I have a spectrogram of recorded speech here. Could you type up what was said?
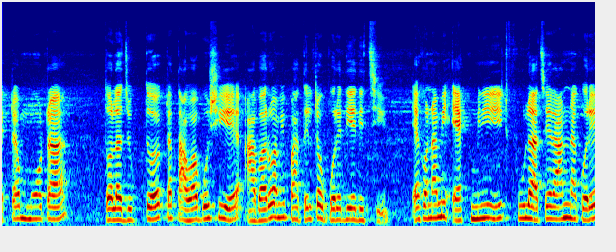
একটা মোটা তলাযুক্ত একটা তাওয়া বসিয়ে আবারও আমি পাতিলটা উপরে দিয়ে দিচ্ছি। এখন আমি এক মিনিট ফুল আছে রান্না করে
